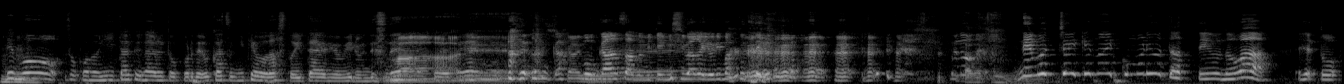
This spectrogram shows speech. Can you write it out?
でも、そこの言いたくなるところでうかつに手を出すと痛い目を見るんですね、まあこれね。ねなんかもうガンさんの眉間にシワが寄りまくってる。眠っちゃいけない子守歌っていうのはえっと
